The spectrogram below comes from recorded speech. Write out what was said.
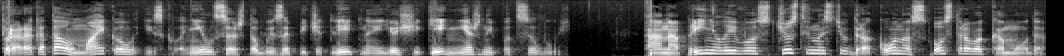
Пророкотал Майкл и склонился, чтобы запечатлеть на ее щеке нежный поцелуй. Она приняла его с чувственностью дракона с острова Комода.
